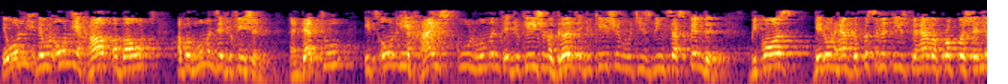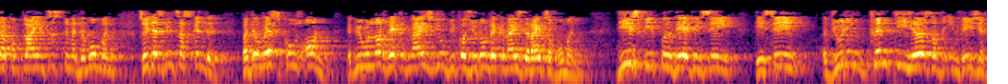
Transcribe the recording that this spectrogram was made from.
they only, they will only harp about, about women's education. And that too, it's only high school women's education or girls' education which is being suspended. Because they don't have the facilities to have a proper Sharia compliant system at the moment. So it has been suspended. But the West goes on, that we will not recognize you because you don't recognize the rights of women. These people there, they say, they say, uh, during 20 years of the invasion,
